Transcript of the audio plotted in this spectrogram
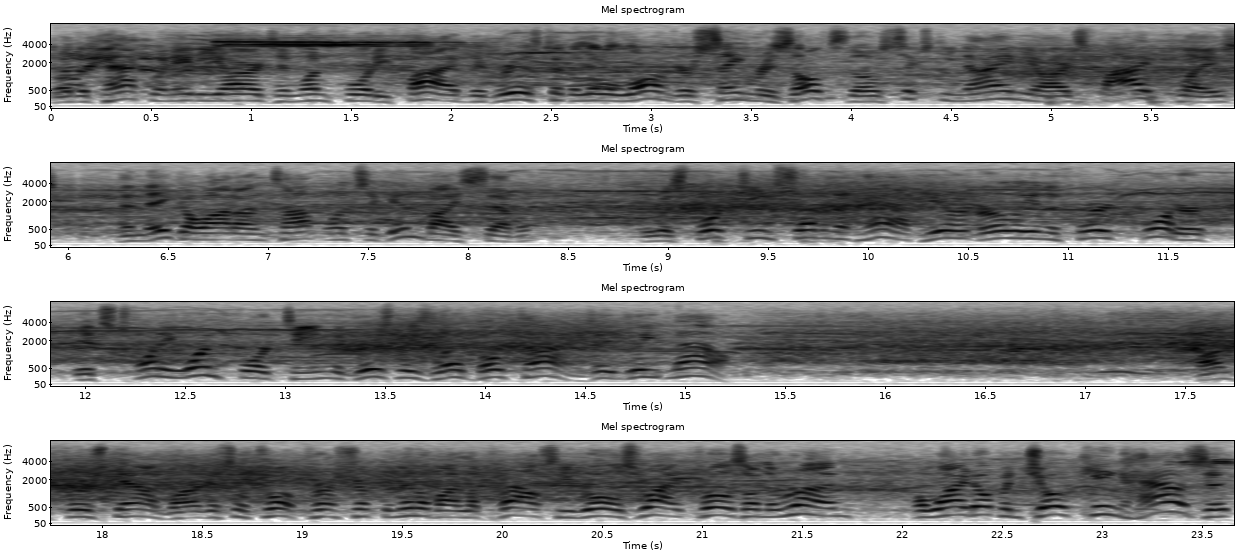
Well, the Pack went 80 yards in 145. The Grizz took a little longer. Same results, though, 69 yards, five plays, and they go out on top once again by seven. It was 14-7 at half here early in the third quarter. It's 21-14. The Grizzlies led both times. They lead now. On first down, Vargas will throw. A pressure up the middle by LaProuse. He rolls right, throws on the run. A wide open Joe King has it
